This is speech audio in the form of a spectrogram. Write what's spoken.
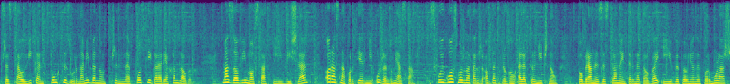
Przez cały weekend punkty z urnami będą czynne w płockich galeriach handlowych. Mazowi, Mostach i Wiśle oraz na portierni Urzędu Miasta. Swój głos można także oddać drogą elektroniczną. Pobrany ze strony internetowej i wypełniony formularz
